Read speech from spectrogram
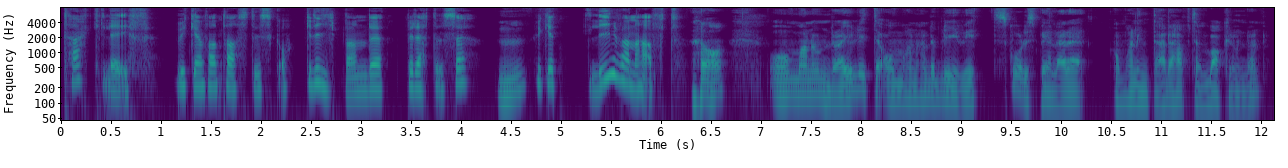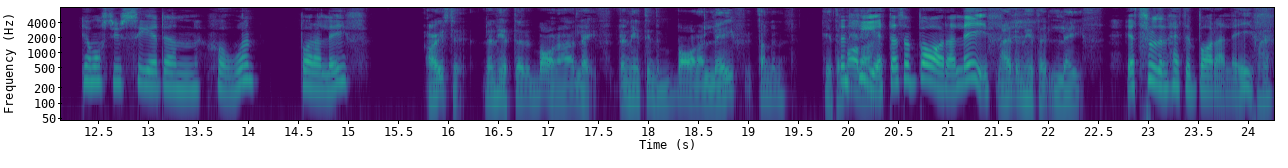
Tack Leif. Vilken fantastisk och gripande berättelse. Mm. Vilket liv han har haft. Ja, och man undrar ju lite om han hade blivit skådespelare om han inte hade haft den bakgrunden. Jag måste ju se den showen. Bara Leif. Ja, just det. Den heter bara Leif. Den heter inte bara Leif, utan den heter Den bara... heter alltså bara Leif. Nej, den heter Leif. Jag trodde den hette bara Leif. Nej.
